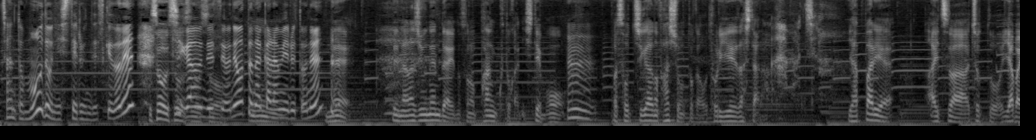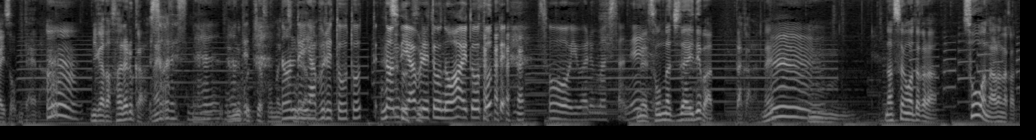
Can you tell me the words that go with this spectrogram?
ちゃんとモードにしてるんですけどね。そうそうそうそう。違うんですよね。大人から見るとね。うん。ねで70年代のそのパンクとかにしても、まうん。あ、そっち側のファッションとかを取り入れ出したらあもちやっぱりあいつはちょっとやばいぞみたいなうん。見方されるからね。そうですね。うん。なんでななんで破れとうとってなんで破れとうのはいとうとって そう言われましたね。ねそんな時代ではあったからね、うん、うん。那須さんはだからそうはならなかった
